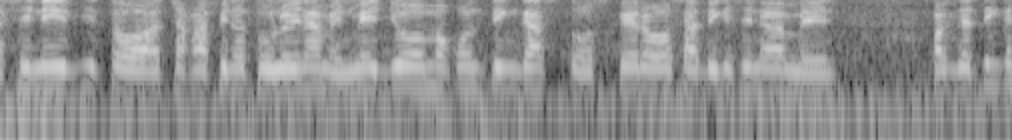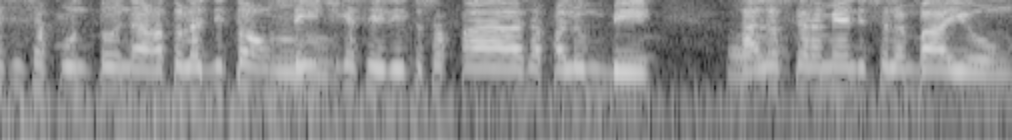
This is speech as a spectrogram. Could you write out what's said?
sinave ito at saka pinatuloy namin. Medyo makunting gastos pero sabi kasi namin, pagdating kasi sa punto na katulad nito, ang Hmm. stage kasi dito sa, pa, sa Palumbi, Oo. halos karamihan dito sa Lambayong,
